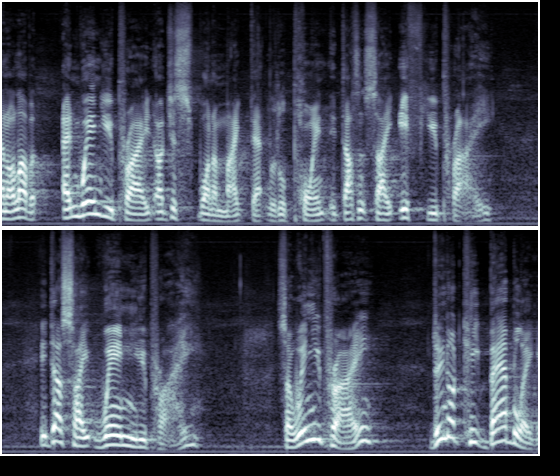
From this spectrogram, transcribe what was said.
and I love it. And when you pray, I just want to make that little point. It doesn't say if you pray, it does say when you pray. So when you pray, do not keep babbling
